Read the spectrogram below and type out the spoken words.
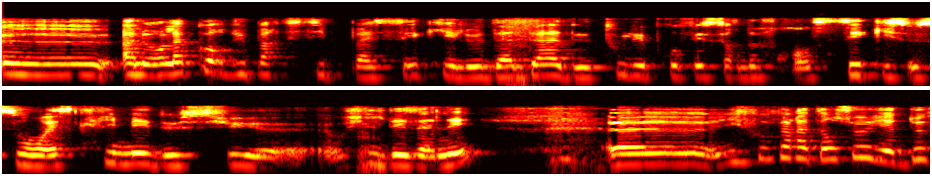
euh, alors, l'accord du participe passé, qui est le dada de tous les professeurs de français qui se sont escrimés dessus euh, au fil des années, euh, il faut faire attention. Il y a deux,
